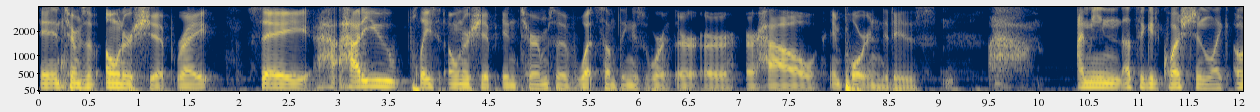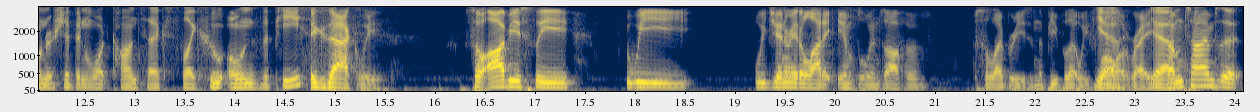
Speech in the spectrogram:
in terms of ownership, right? Say, how do you place ownership in terms of what something is worth or, or, or how important it is? I mean, that's a good question. Like ownership in what context? Like who owns the piece? Exactly. So obviously, we we generate a lot of influence off of celebrities and the people that we Yeah, follow, right? yeah. Sometimes the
